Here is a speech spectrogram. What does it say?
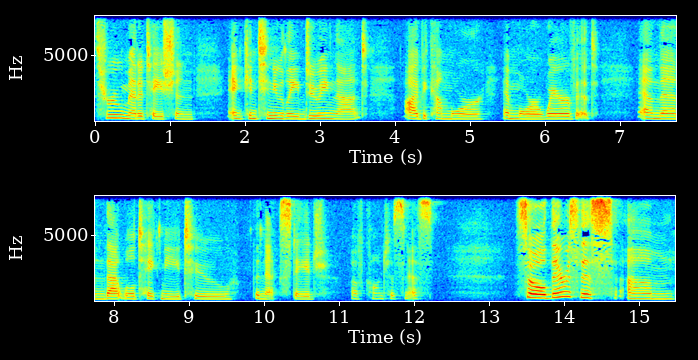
through meditation and continually doing that, I become more and more aware of it. And then that will take me to the next stage of consciousness. So there was this um,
